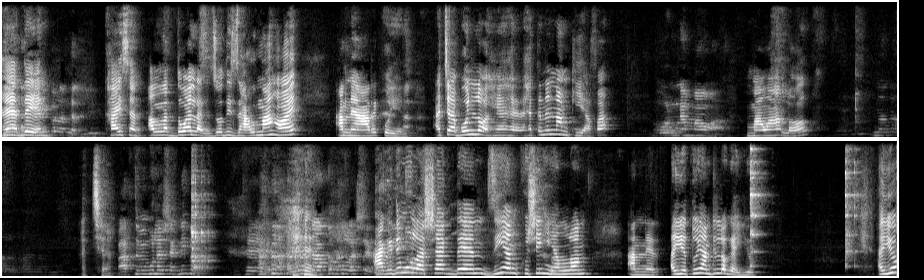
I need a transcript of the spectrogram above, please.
হ্যাঁ দেন খাইছেন আল্লাহর দোয়াই লাগে যদি জাল না হয় আপনি আরে কইেন আচ্ছা বলল হ্যাঁ হ্যাঁ হেতেনের নাম কি আফা? ওর নাম মাওয়া। মাওয়া ল। আচ্ছা। আর তুমি মুলার শাক নিবা? আগে দি মূলা শাক দেন জিয়ান খুশি হিয়ান লন আন্নের আইয়ো তুই আন্টি লগে আইয়ো। আইয়ো?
